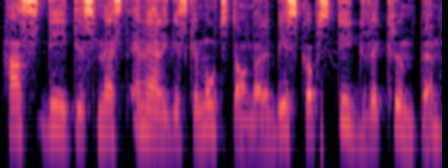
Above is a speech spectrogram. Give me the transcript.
hans dittills mest energiske motståndare, biskop Stygve Krumpen,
